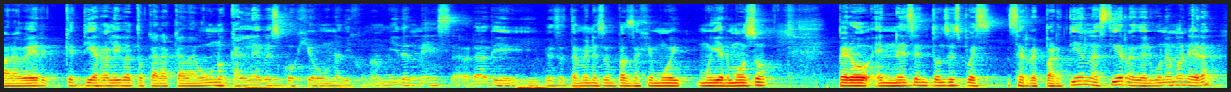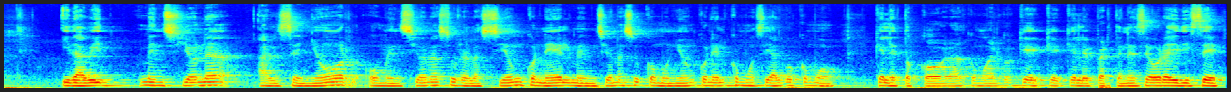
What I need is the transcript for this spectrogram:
para ver qué tierra le iba a tocar a cada uno. Caleb escogió una, dijo, no, mídenme esa, ¿verdad? Y, ese también es un pasaje muy, muy hermoso. Pero en ese entonces, pues, se repartían las tierras de alguna manera. Y David menciona al Señor o menciona su relación con Él, menciona su comunión con Él como si algo como que le tocó, ¿verdad? Como algo que, que, le pertenece ahora y dice,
